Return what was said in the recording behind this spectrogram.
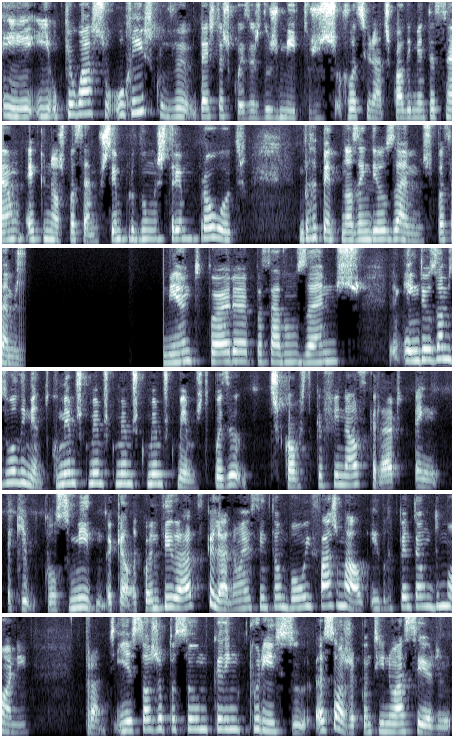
E, e, o que eu acho, o risco de, destas coisas, dos mitos relacionados com a alimentação, é que nós passamos sempre de um extremo para o outro. De repente, nós endeusamos, passamos alimento para, passado uns anos, endeusamos o alimento, comemos, comemos, comemos, comemos, comemos. Depois descobre-se que afinal, se calhar, em aquilo consumido naquela quantidade, se calhar não é assim tão bom e faz mal. E de repente é um demónio. Pronto. E a soja passou um bocadinho por isso. A soja continua a ser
